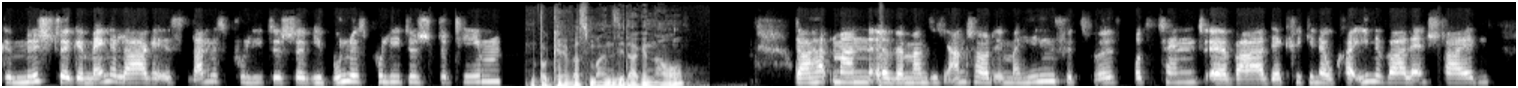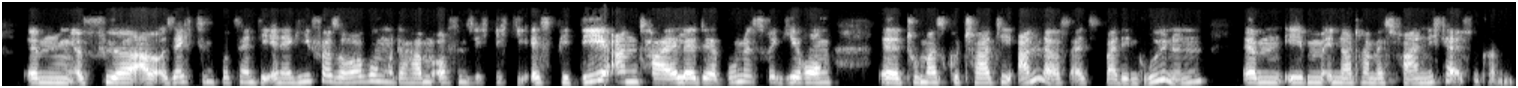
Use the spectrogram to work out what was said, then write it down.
gemischte Gemengelage ist, landespolitische wie bundespolitische Themen. Okay, was meinen Sie da genau? Da hat man, äh, wenn man sich anschaut, immerhin für 12 Prozent äh, war der Krieg in der Ukraine-Wahl entscheidend ähm, für 16 Prozent die Energieversorgung. Und da haben offensichtlich die SPD-Anteile der Bundesregierung äh, Thomas Kutschaty anders als bei den Grünen ähm, eben in Nordrhein-Westfalen nicht helfen können.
